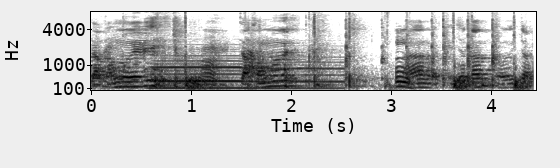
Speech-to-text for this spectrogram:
จับสองมือพี่ จับสองมืออืมอ่าอย่าดันเออจับ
